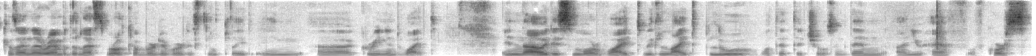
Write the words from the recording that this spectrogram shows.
Because I remember the last World Cup where they were they still played in uh, green and white and now it is more white with light blue what that they chose and then uh, you have of course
